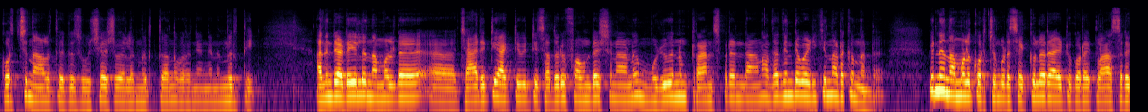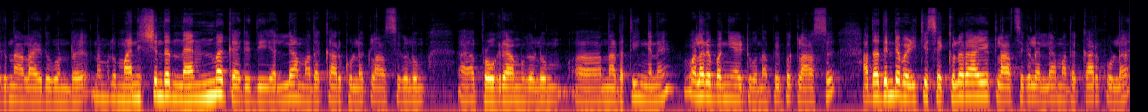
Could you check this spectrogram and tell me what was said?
കുറച്ച് നാളത്തേക്ക് സുവിശേഷ വില നിർത്തുക എന്ന് പറഞ്ഞ് അങ്ങനെ നിർത്തി. അതിന്റെ ഇടയിൽ നമ്മളുടെ ചാരിറ്റി ആക്ടിവിറ്റീസ് അതൊരു ഫൗണ്ടേഷനാണ് മുഴുവനും ട്രാൻസ്പെറന്റ് ആണ് അതതിന്റെ വഴിക്ക് നടക്കുന്നുണ്ട്. പിന്നെ നമ്മൾ കുറച്ചും കൂടി സെക്കുലറായിട്ട് കുറേ ക്ലാസ് എടുക്കുന്ന ആളായതുകൊണ്ട് നമ്മൾ മനുഷ്യന്റെ നന്മ കരുതി എല്ലാ മതക്കാർക്കുള്ള ക്ലാസ്സുകളും പ്രോഗ്രാമുകളും നടത്തി ഇങ്ങനെ വളരെ ഭംഗിയായിട്ട് വന്നു. അപ്പോൾ ഇപ്പോൾ ക്ലാസ് അതതിന്റെ വഴിക്ക് സെക്കുലറായ ക്ലാസ്സുകൾ എല്ലാ മതക്കാർക്കുള്ള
